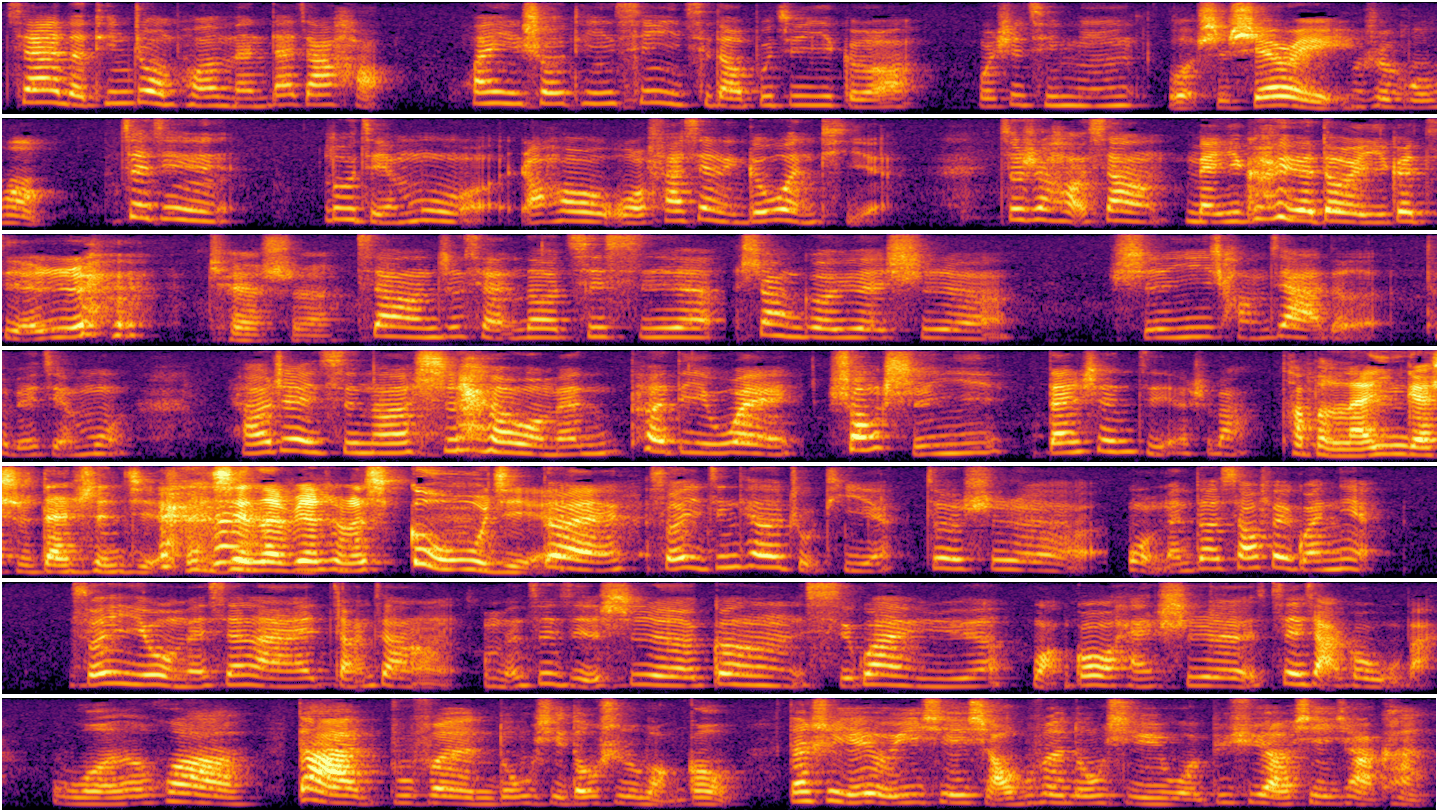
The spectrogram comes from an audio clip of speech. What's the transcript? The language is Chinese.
亲爱的听众朋友们，大家好，欢迎收听新一期的不拘一格，我是秦明，我是 Sherry，我是鹏鹏。最近录节目，然后我发现了一个问题，就是好像每一个月都有一个节日。确实。像之前的七夕，上个月是十一长假的特别节目，然后这一期呢 是我们特地为双十一。单身节是吧？它本来应该是单身节，但现在变成了购物节。对，所以今天的主题就是我们的消费观念。所以我们先来讲讲我们自己是更习惯于网购还是线下购物吧。我的话，大部分东西都是网购，但是也有一些小部分东西我必须要线下看，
